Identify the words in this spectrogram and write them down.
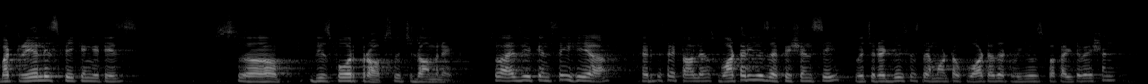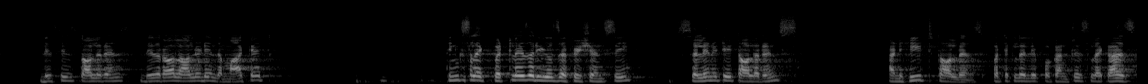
But really speaking, it is uh, these four crops which dominate. So as you can see here, herbicide tolerance, water use efficiency, which reduces the amount of water that we use for cultivation, disease tolerance, these are all already in the market. Things like fertilizer use efficiency, salinity tolerance, and heat tolerance, particularly for countries like us.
